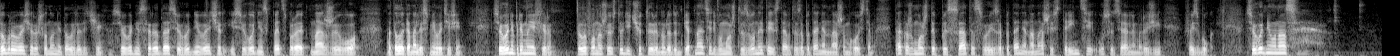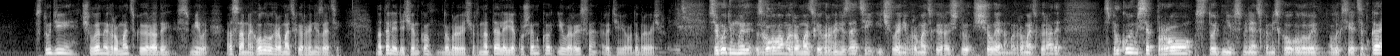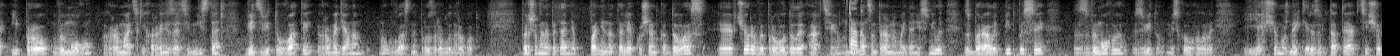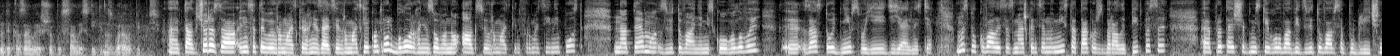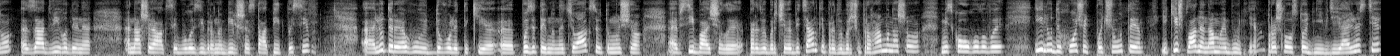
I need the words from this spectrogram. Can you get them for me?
Доброго вечора, шановні телеглядачі. Сьогодні середа, сьогодні вечір і сьогодні спецпроект наживо на телеканалі Сміла ТІФІ. Сьогодні прямий ефір. Телефон нашої студії 40115. Ви можете дзвонити і ставити запитання нашим гостям. Також можете писати свої запитання на нашій сторінці у соціальній мережі Facebook. Сьогодні у нас в студії члени громадської ради Сміли, а саме голови громадської організації. Наталія Дяченко, добрий вечір. Наталія Якушенко і Лариса Ратійова. Добрий вечір. Сьогодні ми з головами громадських організацій і членів громадської ради, з членами громадської ради спілкуємося про 100 днів Смілянського міського голови Олексія Цепка і про вимогу громадських організацій міста відзвітувати громадянам ну, власне, про зроблену роботу. Перше в мене питання, пані Наталія Кушенко, до вас. Е, Вчора ви проводили акцію Так. на центральному майдані Сміли, збирали підписи з вимогою звіту міського голови. Якщо можна, які результати акції, що люди казали, що писали, скільки назбирали підписів? Так, вчора за ініціативою громадської організації Громадський контроль було організовано акцію Громадський інформаційний пост на тему звітування міського голови е, за 100 днів своєї діяльності. Ми спілкувалися з мешканцями міста, також збирали підписи е, про те, щоб міський голова відзвітувався публічно. Е, За дві години нашої акції було зібрано більше 100 підписів. Е, Люди реагують доволі таки е, позитивно на цю акцію, тому що е, всі бачили передвиборчі обіцянки, передвиборчу програму нашого міського голови, і люди хочуть почути, які ж плани на майбутнє. Пройшло 100 днів діяльності.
